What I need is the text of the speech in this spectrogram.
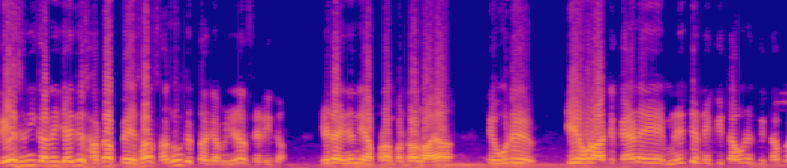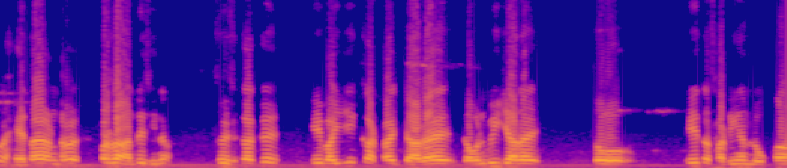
ਕੇਸ ਨਹੀਂ ਕਰਨੇ ਚਾਹੀਦੇ, ਸਾਡਾ ਪੈਸਾ ਸਾਨੂੰ ਦਿੱਤਾ ਜਾਵੇ ਜਿਹੜਾ ਸੈਡੀ ਦਾ, ਜਿਹੜਾ ਇਹਨਾਂ ਨੇ ਆਪਣਾ ਬੰਦਾ ਲਾਇਆ ਤੇ ਉਹਦੇ, ਜੇ ਹੁਣ ਅੱਜ ਕਹਿਣ ਇਹ ਮੈਨੇਜਰ ਨੇ ਕੀਤਾ, ਉਹਨੇ ਕੀਤਾ, ਪਰ ਹੈ ਤਾਂ ਅੰਡਰ ਪ੍ਰਧਾਨ ਦੇ ਸੀ ਨਾ। ਸੋ ਇਸ ਕਰਕੇ ਇਹ ਬਾਈ ਜੀ ਘਾਟਾ ਜ਼ਿਆਦਾ ਹੈ, ਗਵਨ ਵੀ ਜ਼ਿਆਦਾ ਹੈ। ਸੋ ਇਹ ਤਾਂ ਸਾਡੀਆਂ ਲੋਕਾਂ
